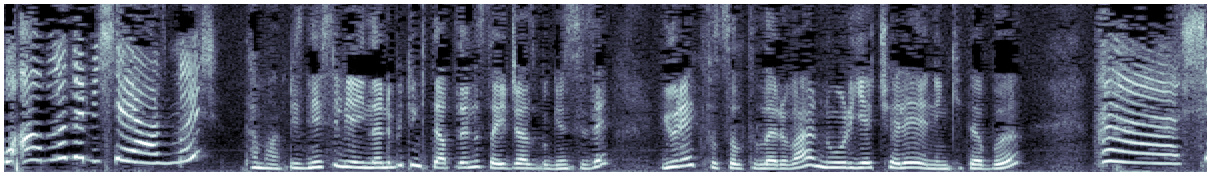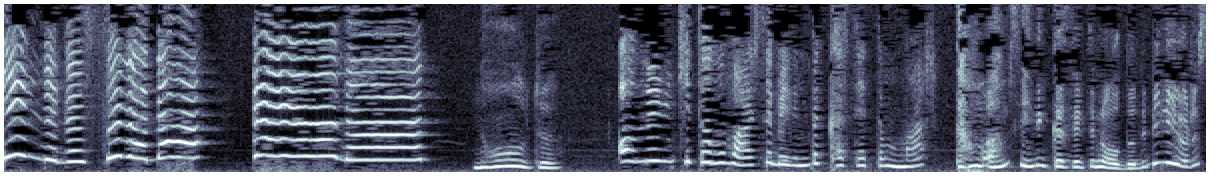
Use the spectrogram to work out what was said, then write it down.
bu abla da bir şey yazmış. Tamam biz nesil yayınlarının bütün kitaplarını sayacağız bugün size. Yürek Fısıltıları var. Nuriye Çeleye'nin kitabı. Ha şimdi de sırada. Ne oldu? Kitabı varsa benim de kasetim var. Tamam senin kasetin olduğunu biliyoruz.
